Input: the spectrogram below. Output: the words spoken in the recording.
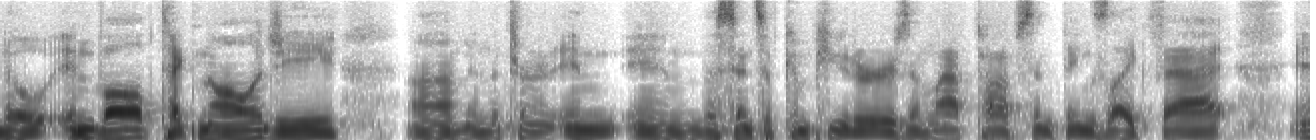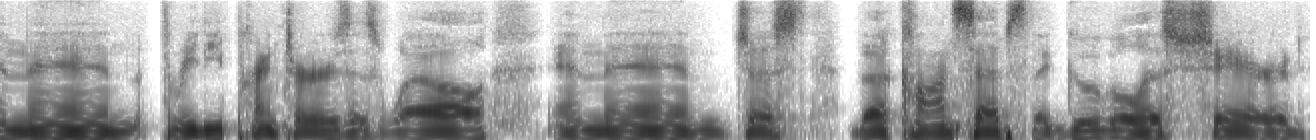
know involve technology um, in the turn in in the sense of computers and laptops and things like that, and then 3D printers as well, and then just the concepts that Google has shared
